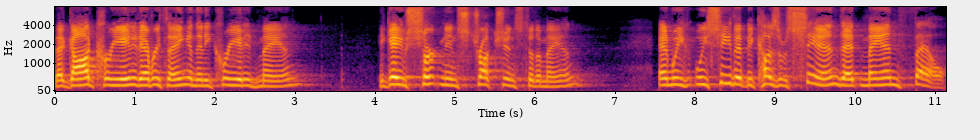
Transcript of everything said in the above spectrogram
that God created everything and then He created man. He gave certain instructions to the man. And we, we see that because of sin, that man fell.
